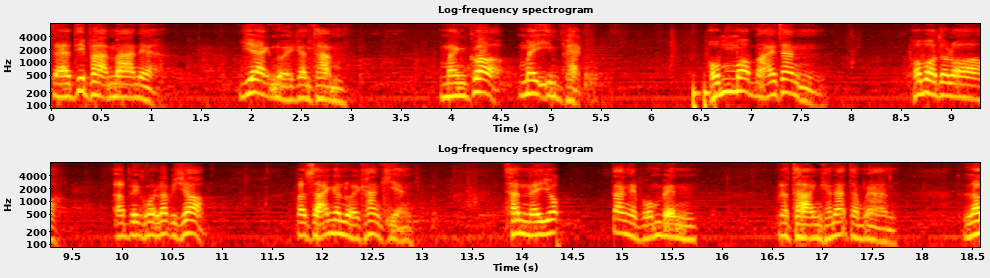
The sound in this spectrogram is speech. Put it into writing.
แต่ที่ผ่านมาเนี่ยแยกหน่วยกันทำมันก็ไม่อิมแพกผมมอบหมายท่านพบตรเอ่อเป็นคนรับผิดชอบ ประสานกับหน่วยข้างเคียง ท่านนายกตั้งให้ผมเป็นประธานคณะทำงาน เรา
